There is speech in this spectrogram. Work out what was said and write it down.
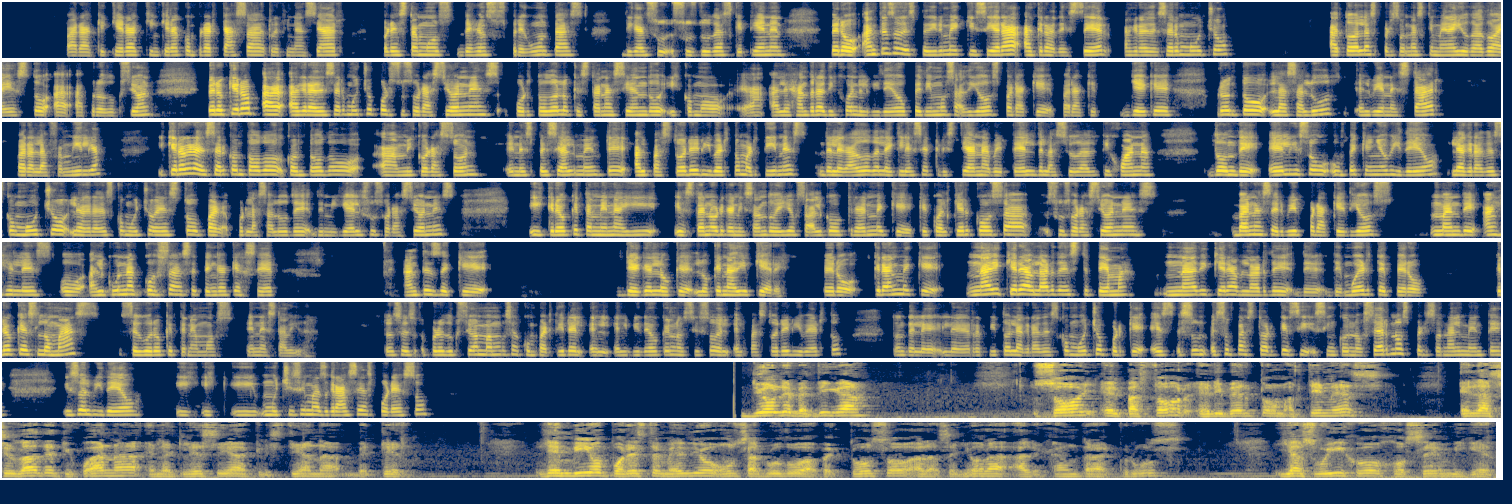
para que quiera, quien quiera comprar casa, refinanciar, préstamos, dejen sus preguntas, digan sus dudas que tienen. Pero antes de despedirme, quisiera agradecer, agradecer mucho a todas las personas que me han ayudado a esto, a, producción. Pero quiero agradecer mucho por sus oraciones, por todo lo que están haciendo y como eh, Alejandra dijo en el video, pedimos a Dios para que, para que llegue pronto la salud, el bienestar para la familia. Y quiero agradecer con todo, con todo a mi corazón, en especialmente al pastor Heriberto Martínez, delegado de la Iglesia Cristiana Betel de la ciudad de Tijuana, donde él hizo un pequeño video. Le agradezco mucho, le agradezco mucho esto para, por la salud de, Miguel, sus oraciones. Y creo que también ahí están organizando ellos algo. Créanme que cualquier cosa, sus oraciones, van a servir para que Dios mande ángeles o alguna cosa se tenga que hacer antes de que llegue lo que, lo que nadie quiere. Pero créanme que nadie quiere hablar de este tema, nadie quiere hablar de, de, muerte, pero creo que es lo más seguro que tenemos en esta vida. Entonces, producción, vamos a compartir el, el, el video que nos hizo el, el pastor Heriberto donde le, repito, le agradezco mucho porque es, un, pastor que sin conocernos personalmente hizo el video y, muchísimas gracias por eso. Dios le bendiga. Soy el pastor Heriberto Martínez en la ciudad de Tijuana, en la iglesia cristiana Betel. Le envío por este medio un saludo afectuoso a la señora Alejandra Cruz y a su hijo José Miguel.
